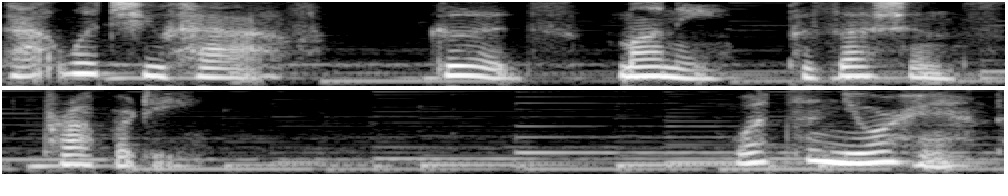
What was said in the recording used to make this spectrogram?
that which you have, goods, money, possessions, property. What's in your hand?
